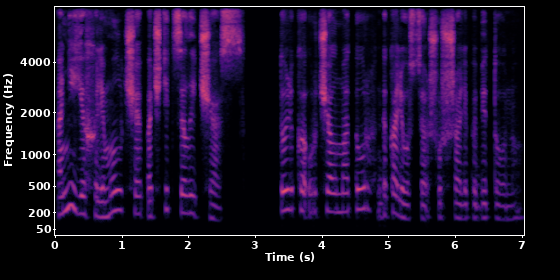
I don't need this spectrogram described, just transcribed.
Они ехали молча почти целый час. Только урчал мотор, да колеса шуршали по бетону.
